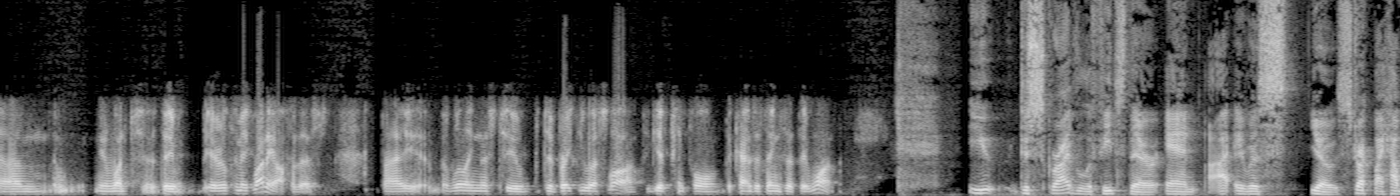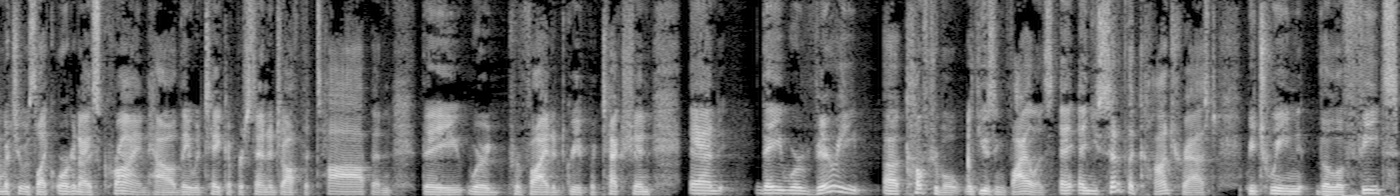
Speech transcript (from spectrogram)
um, you know, want to, they're able to make money off of this by the willingness to to break U.S. law to give people the kinds of things that they want. You described the Lafitte's there, and I, it was you know struck by how much it was like organized crime. How they would take a percentage off the top, and they would provide a degree of protection, and they were very uh, comfortable with using violence, and, and, you set up the contrast between the Lafitte's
